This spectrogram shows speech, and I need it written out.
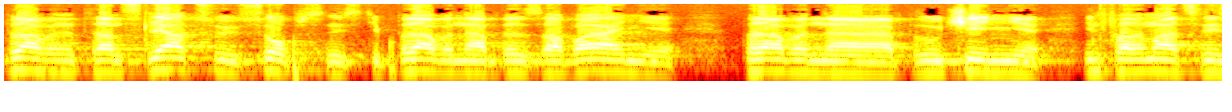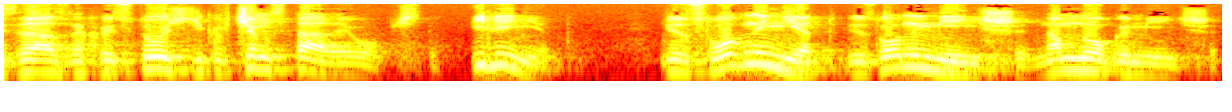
право на трансляцию собственности, право на образование, право на получение информации из разных источников, чем старое общество. Или нет? Безусловно, нет. Безусловно, меньше, намного меньше.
